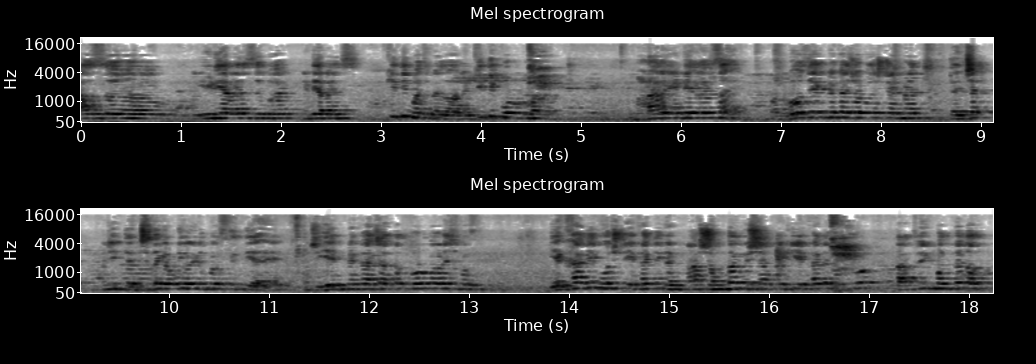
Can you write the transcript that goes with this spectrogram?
आज ईडी अलायन्स बघा इंडिया अलायन्स किती मतभेद झाले किती कोण कुणाला म्हणाला इंडिया अलायन्स आहे. पण रोज एकमेकाच्या विरोधात स्टेटमेंट त्यांच्या म्हणजे त्यांची तर एवढी वाईट परिस्थिती आहे. म्हणजे एकमेकाच्या आता तोड मारण्याची परिस्थिती. एखादी गोष्ट एखादी घटना शंभर विषयापैकी एखाद्या गोष्टीवर तात्विक मतभेद असतो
